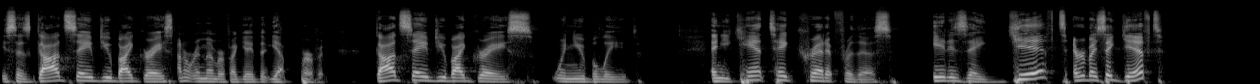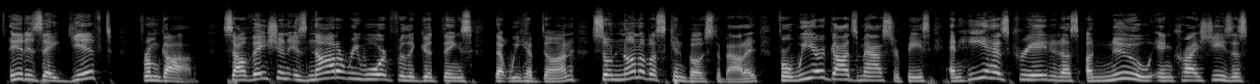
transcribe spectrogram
He says, God saved you by grace. I don't remember if I gave them. Yeah, perfect. God saved you by grace when you believed. And you can't take credit for this. It is a gift. Everybody say gift. It is a gift from God. Salvation is not a reward for the good things that we have done, so none of us can boast about it. For we are God's masterpiece, and He has created us anew in Christ Jesus,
